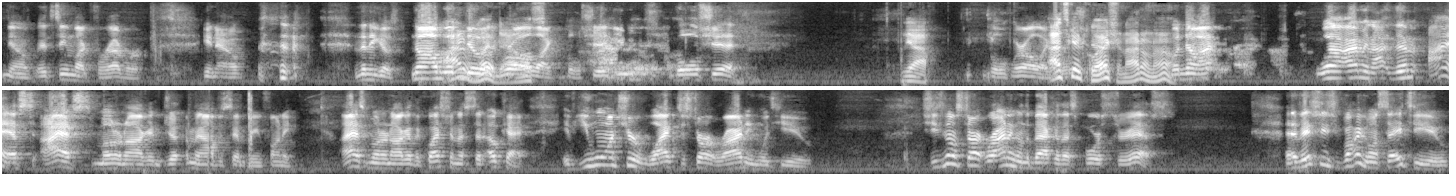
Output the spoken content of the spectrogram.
you know, it seemed like forever, you know. and then he goes, "No, I I wouldn't don't do know, it." And we're all like, "Bullshit, you bullshit." Yeah, Bull- We're all like, that's a good question. I don't know. But no, I. Well, I mean, I, then I asked, I asked Motonoggin. ju- I mean, obviously, I'm being funny. I asked Motonoggin the question. I said, "Okay, if you want your wife to start riding with you, she's going to start riding on the back of that Sportster S, and eventually she's probably going to say to you,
